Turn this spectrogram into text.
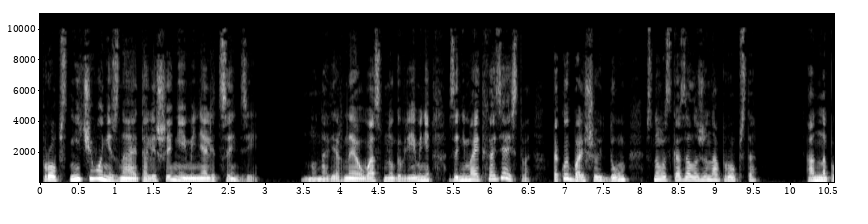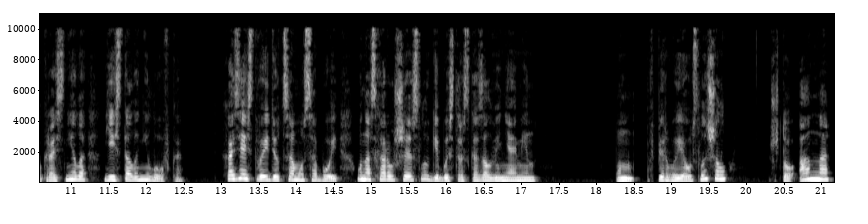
«Пробст ничего не знает о лишении меня лицензии». «Но, наверное, у вас много времени занимает хозяйство. Такой большой дом», — снова сказала жена Пробста. Анна покраснела, ей стало неловко. «Хозяйство идет само собой. У нас хорошие слуги», — быстро сказал Вениамин. Он впервые услышал, что Анна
